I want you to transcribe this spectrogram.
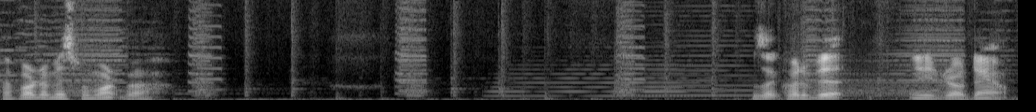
How far did I miss my mark by? Looks like quite a bit. I need to drill down.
